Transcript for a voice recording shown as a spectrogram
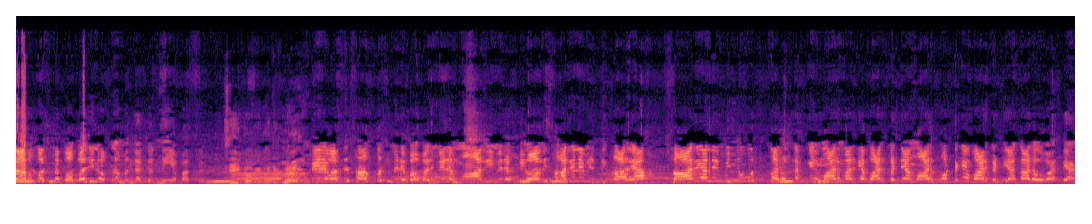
ਸਭ ਕੁਝ ਮੈਂ ਬਾਬਾ ਜੀ ਨੂੰ ਆਪਣਾ ਬੰਦਾ ਚਾਹੁੰਦੀ ਆ ਬਸ। ਠੀਕ ਹੋ ਗਈ ਮੇਰੀ ਭੈਣ। ਮੇਰੇ ਵਾਸਤੇ ਸਭ ਕੁਝ ਮੇਰੇ ਬਾਬਾ ਜੀ ਮੇਰੇ ਮਾਂ ਵੀ ਮੇਰੇ ਪਿਓ ਵੀ ਸਾਰਿਆਂ ਨੇ ਮੈਨੂੰ ਸਿਖਾਇਆ ਸਾਰਿਆਂ ਨੇ ਮੈਨੂੰ ਘਰੋਂ ਧੱਕੇ ਮਾਰ ਮਾਰ ਕੇ ਬਾਹਰ ਕੱਢਿਆ ਮਾਰ ਕੁੱਟ ਕੇ ਬਾਹਰ ਕੱਢਿਆ ਘਰ ਵਾਦਿਆ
